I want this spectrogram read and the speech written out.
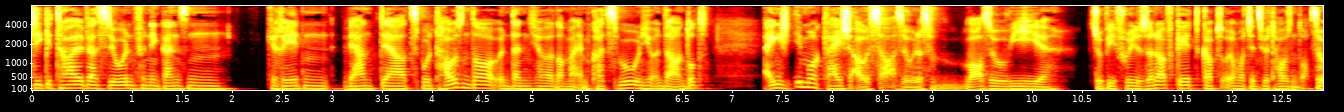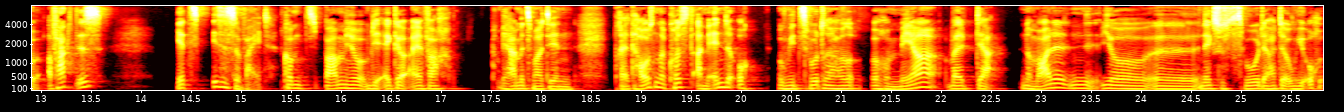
Digitalversionen von den ganzen Geräten während der 2000er und dann hier nochmal MK2 und hier und da und dort eigentlich immer gleich aussah. So, das war so wie, so wie früh die Sonne aufgeht, gab es auch immer den 2000er. So, Fakt ist, jetzt ist es soweit. Kommt Bam hier um die Ecke einfach, wir haben jetzt mal den 3000er, kostet am Ende auch irgendwie 200, 300 Euro mehr, weil der normale hier, äh, Nexus 2, der hat ja irgendwie auch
